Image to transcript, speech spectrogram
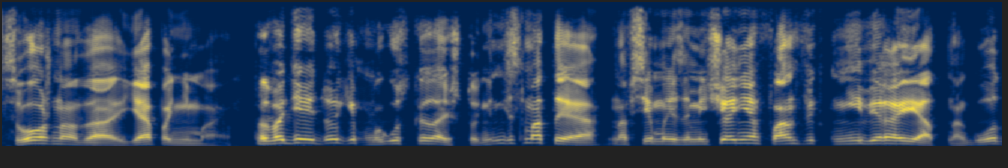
Сложно, да, я понимаю. Подводя итоги, могу сказать, что несмотря на все мои замечания, фанфик невероятно годный.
